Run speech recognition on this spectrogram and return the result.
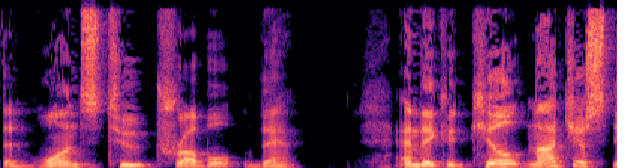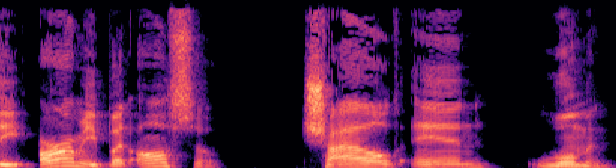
that wants to trouble them. And they could kill not just the army, but also child and woman,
